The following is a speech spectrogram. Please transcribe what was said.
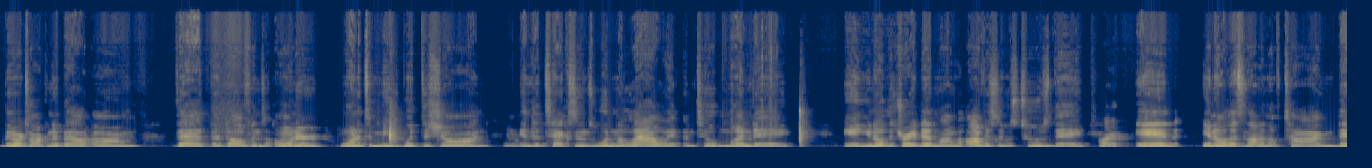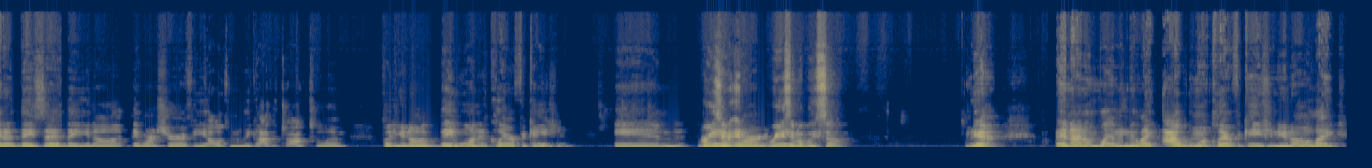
They were talking about um that the Dolphins owner wanted to meet with Deshaun, Mhm. and the Texans wouldn't allow it until Monday, and you know the trade deadline was- obviously was Tuesday, Right. and you know that's not enough time. They they said they you know they weren't sure if he ultimately got to talk to him, but you know they wanted clarification, and Reason they weren't and able- reasonably so. yeah. And I don't blame him. Like, I would want clarification, you know, like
